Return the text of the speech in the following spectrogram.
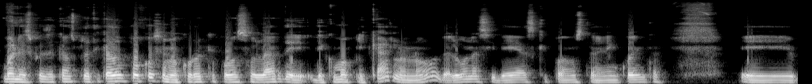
bueno, después de que hemos platicado un poco, se me ocurre que podemos hablar de, cómo aplicarlo, ¿no? De algunas ideas que podemos tener en cuenta. Eh,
